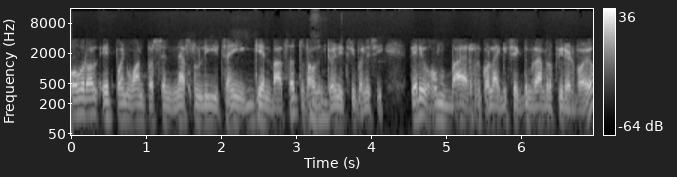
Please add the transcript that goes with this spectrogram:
Overall eight point one percent nationally चाहिँ गेन भएको छ टु थाउजन्ड ट्वेन्टी थ्री भनेपछि। धेरै होम बायरहरूको लागि चाहिँ एकदम राम्रो पिरियड भयो।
